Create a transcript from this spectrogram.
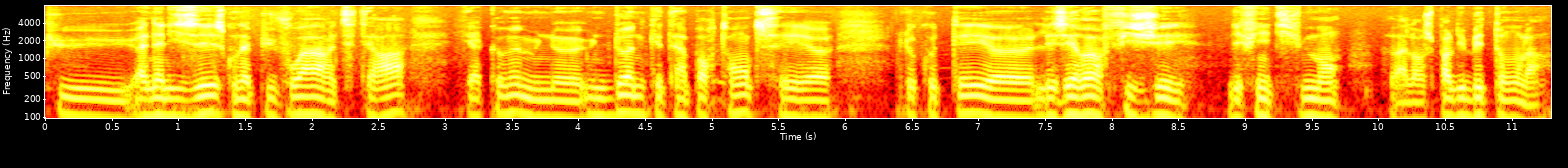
pu analyser, ce qu'on a pu voir, etc., il y a quand même une, une donne qui est importante, c'est le côté les erreurs figées définitivement. Alors je parle du béton là.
